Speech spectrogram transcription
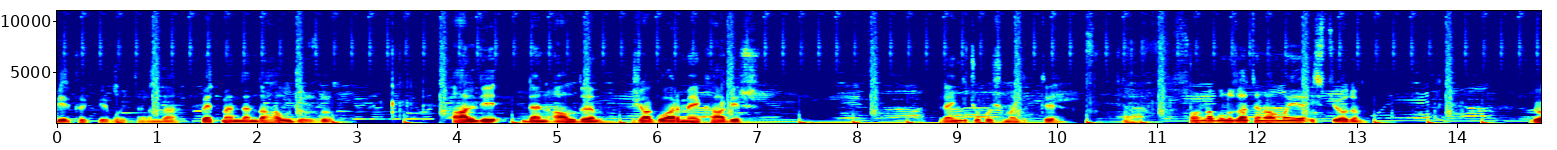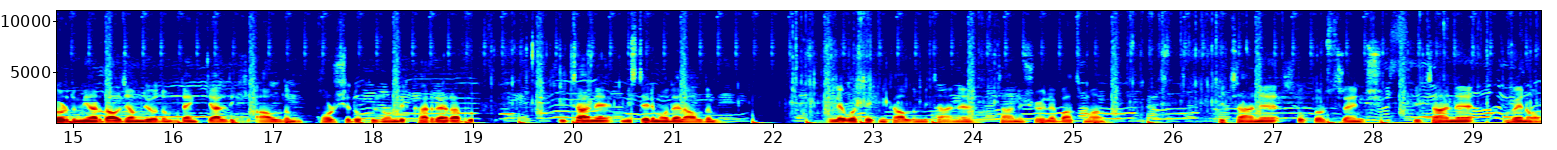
1.41 boyutlarında. Batman'den daha ucuzdu. Aldi'den aldığım Jaguar MK1 Rengi çok hoşuma gitti. Sonra bunu zaten almayı istiyordum. Gördüğüm yerde alacağım diyordum. Denk geldik aldım. Porsche 911 Carrera. Bir tane Mystery model aldım. Lego Teknik aldım bir tane. Bir tane şöyle Batman. Bir tane Doctor Strange. Bir tane Venom.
